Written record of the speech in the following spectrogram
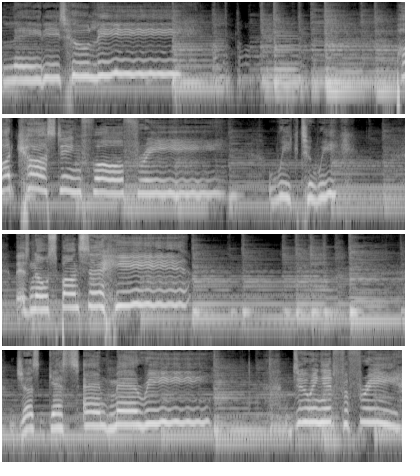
Ladies who lead, podcasting for free, week to week. There's no sponsor here. Just guests and Mary doing it for free.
